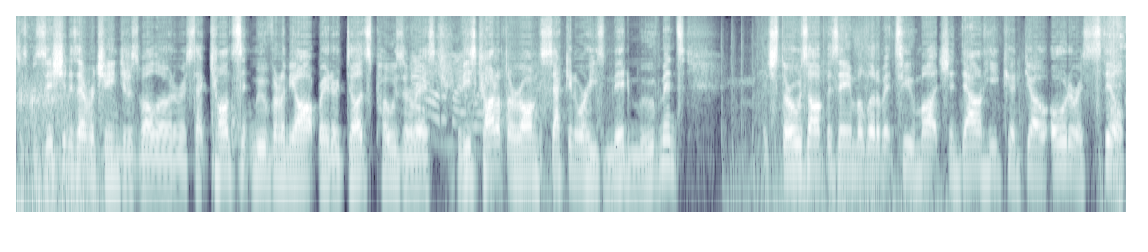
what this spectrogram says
His position is ever changing as well, Oderus. That constant movement on the operator does pose a risk. If he's caught at the wrong second where he's mid-movement, it throws off his aim a little bit too much, and down he could go. Oderus still.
